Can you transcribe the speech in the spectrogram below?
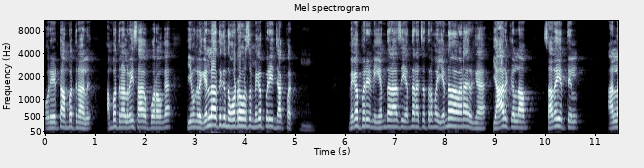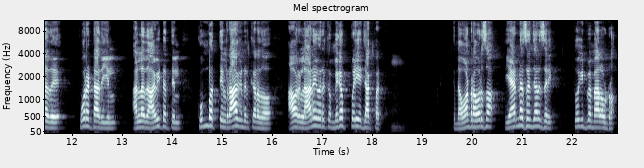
ஒரு எட்டு ஐம்பத்தி நாலு ஐம்பத்தி நாலு வயசு ஆக போகிறவங்க இவங்களுக்கு எல்லாத்துக்கும் இந்த ஒன்றரை வருஷம் மிகப்பெரிய ஜாக்பாட். மிகப்பெரிய நீ எந்த ராசி எந்த நட்சத்திரமா என்ன வேணா இருங்க. யாருக்கெல்லாம் சதயத்தில் அல்லது பூரட்டாதியில் அல்லது அவிட்டத்தில் கும்பத்தில் ராகு நிற்கிறதோ அவர்கள் அனைவருக்கும் மிகப்பெரிய ஜாக்பாட். இந்த ஒன்றரை வருஷம் என்ன செஞ்சாலும் சரி தூக்கிட்டு போய் மேலே விட்றோம்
